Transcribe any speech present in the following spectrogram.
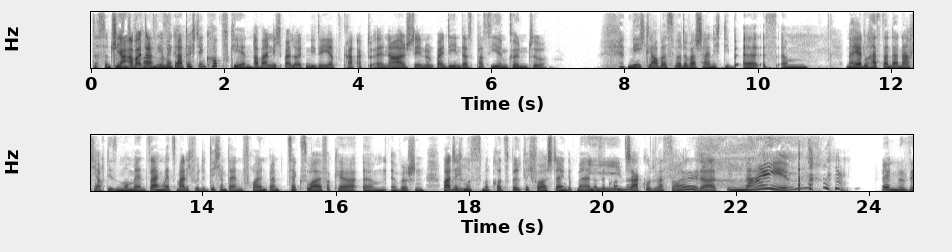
Das sind schon Ja, so aber Fragen, das die ist- mir gerade durch den Kopf gehen. Aber nicht bei Leuten, die dir jetzt gerade aktuell nahestehen und bei denen das passieren könnte. Nee, ich glaube, es würde wahrscheinlich die, äh, es, ähm, naja, du hast dann danach ja auch diesen Moment. Sagen wir jetzt mal, ich würde dich und deinen Freund beim Sexualverkehr ähm, erwischen. Warte, ich Mhm. muss es mir kurz bildlich vorstellen. Gib mir eine Ih, Sekunde. Jaco, was soll das? Nein. Wenn du se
